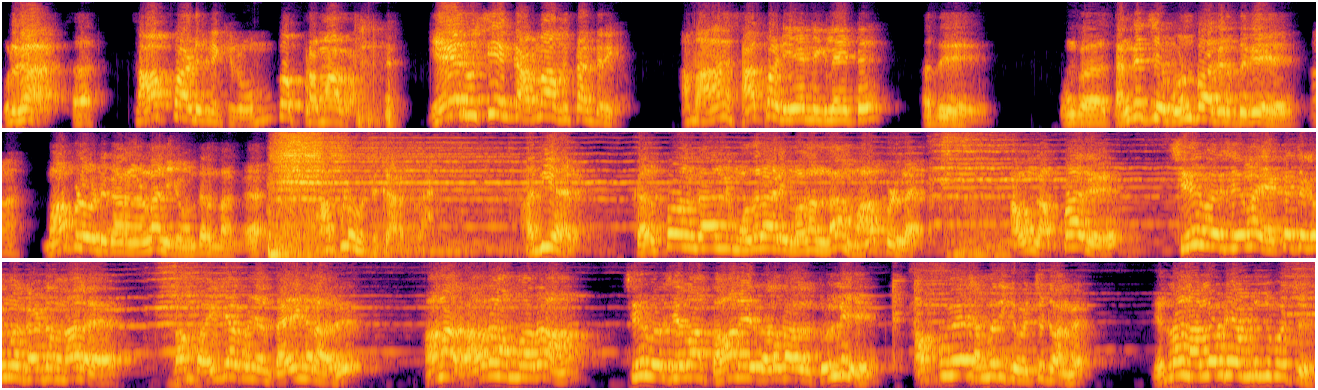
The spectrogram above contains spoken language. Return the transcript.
முருகா. சாப்பாடு இன்னைக்கு ரொம்ப பிரமாதம். ஏன் ருசி எங்க அம்மாவுக்கு தான் தெரியும்? ஆமா சாப்பாடு ஏன் இன்னைக்கு லேட்டு அது உங்க தங்கச்சியை பொண்ணு பாக்குறதுக்கு. மாப்பிள்ளை வீட்டுக்காரங்க எல்லாம் நீங்க வந்திருந்தாங்க. மாப்பிள்ள வீட்டுக்காரங்களா? அது யாரு? கற்பகங்காலனி முதலாளி மகன் தான் மாப்பிள்ளை. அவங்க அப்பாரு சீர்வரிசையெல்லாம் எக்கச்சக்கமா காட்டுறதுனால நம்ம ஐயா கொஞ்சம் தயங்கினாரு. ஆனா ராதா அம்மா தான் சீர்வரிசையெல்லாம் தானே தரதாக சொல்லி அப்பவே சம்மதிக்க வச்சுட்டாங்க. எல்லாம் நல்லபடியா முடிஞ்சு போச்சு.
